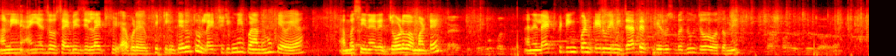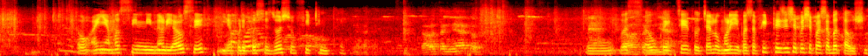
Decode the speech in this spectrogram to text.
અને અહીંયા જો સાહેબે જે લાઇટ આપણે ફિટિંગ કર્યું હતું ને લાઇટ ફિટિંગ નહીં પણ આને શું કહેવાય આ? આ મશીન આરે જોડવા માટે. અને લાઇટ ફિટિંગ પણ કર્યું, એની જાતે જ કર્યું બધું જોવો તમે. તો અહીંયા મશીનની નળી આવશે એ આપણે પછી જોઈશું ફિટિંગ થાય. તો બસ આવું કંઈક છે, તો ચાલો મળીએ, પાછા ફિટ થઈ જશે, પછી પાછા બતાવશું.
